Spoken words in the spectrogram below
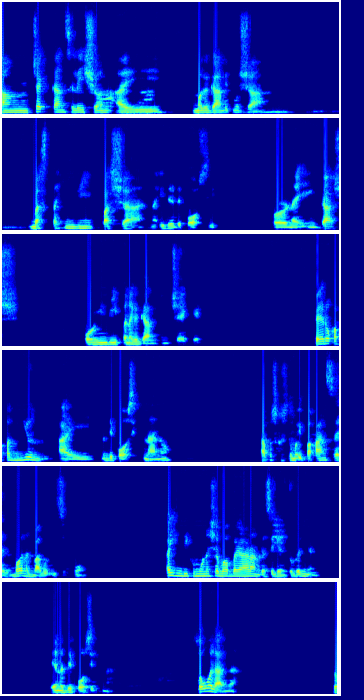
Ang check cancellation ay magagamit mo siya basta hindi pa siya na ide-deposit or na cash or hindi pa nagagamit yung cheque. Pero kapag yun ay na-deposit na, no? Tapos gusto mo ipa-cancel, ba, nagbago isip mo. Ay, hindi ko muna siya babayaran kasi ganito, ganyan. Eh, na-deposit na. So, wala na. So,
